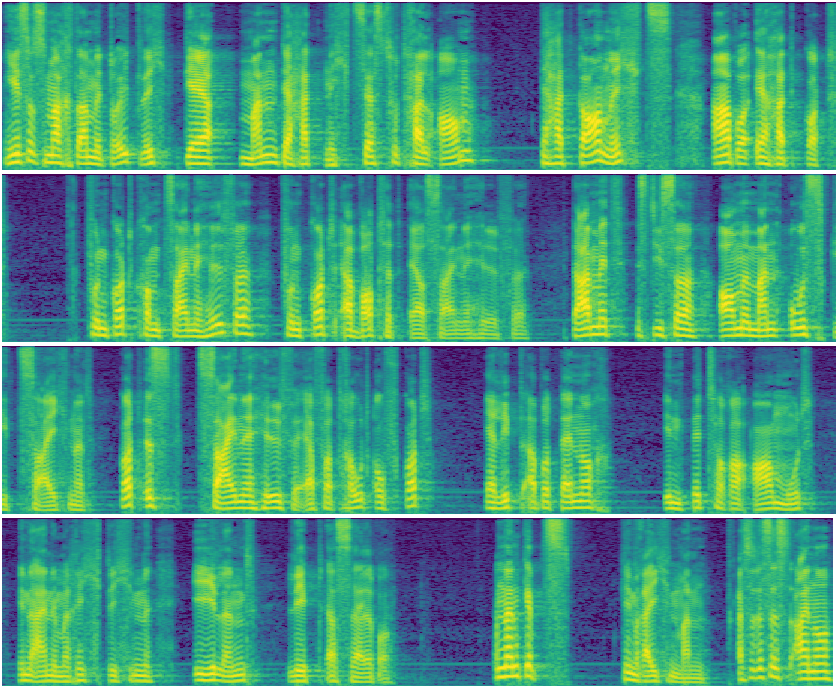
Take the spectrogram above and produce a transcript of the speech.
Jesus macht damit deutlich, der Mann, der hat nichts, der ist total arm, der hat gar nichts, aber er hat Gott. Von Gott kommt seine Hilfe, von Gott erwartet er seine Hilfe. Damit ist dieser arme Mann ausgezeichnet. Gott ist seine Hilfe. Er vertraut auf Gott, er lebt aber dennoch in bitterer Armut, in einem richtigen Elend lebt er selber. Und dann gibt es den reichen Mann. Also das ist einer,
